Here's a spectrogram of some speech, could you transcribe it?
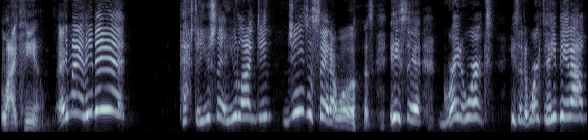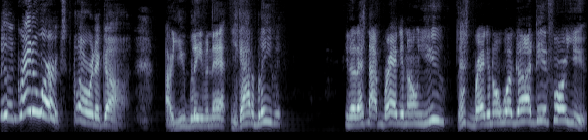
like Him. Amen. He did. Pastor, you said you like Jesus? Jesus said I was. He said, greater works. He said, the work that he did, I'll do in greater works. Glory to God. Are you believing that? You got to believe it. You know, that's not bragging on you. That's bragging on what God did for you.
